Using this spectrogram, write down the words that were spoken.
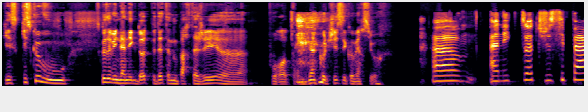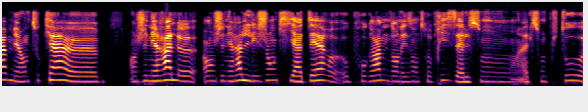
Qu'est-ce qu'est-ce que vous, que vous avez une anecdote peut-être à nous partager euh, pour, pour bien coacher ces commerciaux? Euh, anecdote, je sais pas, mais en tout cas, euh, en général, euh, en général, les gens qui adhèrent au programme dans les entreprises, elles sont, elles sont plutôt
